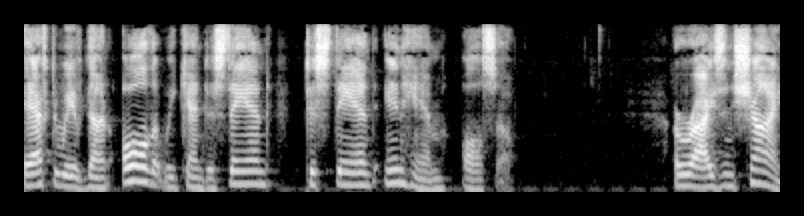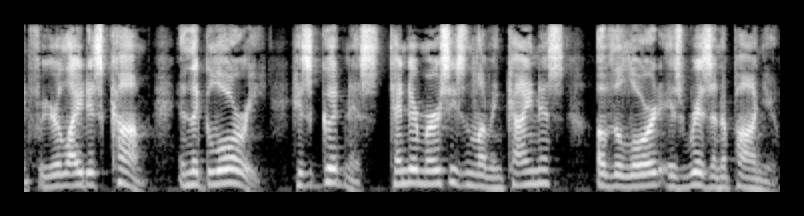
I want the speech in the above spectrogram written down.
after we have done all that we can to stand, to stand in Him also. Arise and shine, for your light is come, and the glory, His goodness, tender mercies, and loving kindness of the Lord is risen upon you.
